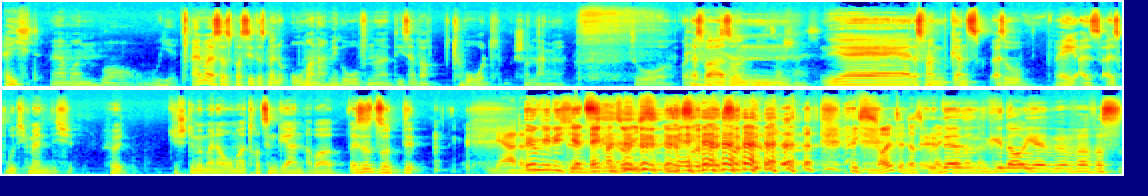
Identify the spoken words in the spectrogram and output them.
Echt? Ja, Mann. Wow, weird. Einmal ist das passiert, dass meine Oma nach mir gerufen hat. Die ist einfach tot, schon lange. So. Und das war so ein. Ja, yeah, das war ein ganz. Also, hey, alles, alles gut. Ich meine, ich höre die Stimme meiner Oma trotzdem gern, aber weißt du, so. Ja, dann, irgendwie nicht jetzt. Denkt man so, ich, ich sollte das vielleicht. Das, genau, ja, was,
